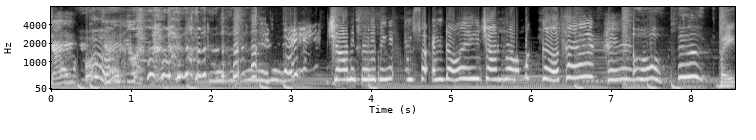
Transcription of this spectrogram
cháy cháy. Johnny baby em sợ em đổi genre bất ngờ thế. Vậy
